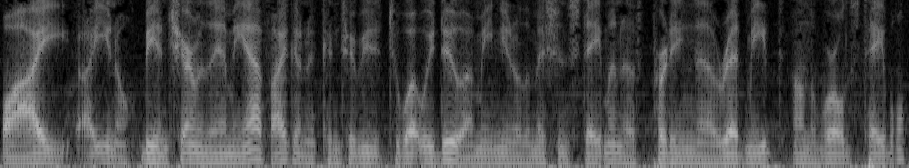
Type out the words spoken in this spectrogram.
Well, I, I, you know, being chairman of the MEF, I'm going to contribute to what we do. I mean, you know, the mission statement of putting uh, red meat on the world's table.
